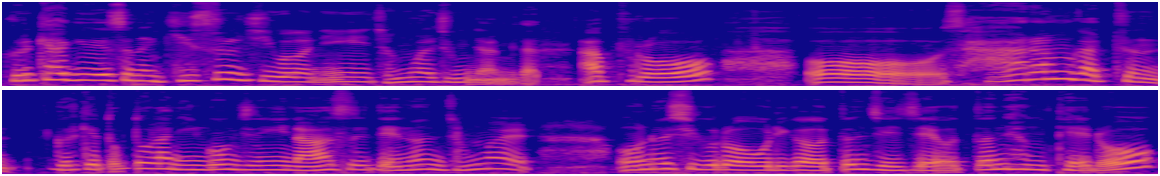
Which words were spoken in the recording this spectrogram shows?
그렇게 하기 위해서는 기술 지원이 정말 중요합니다. 앞으로 어 사람 같은 그렇게 똑똑한 인공지능이 나왔을 때는 정말 어느 식으로 우리가 어떤 제재, 어떤 형태로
